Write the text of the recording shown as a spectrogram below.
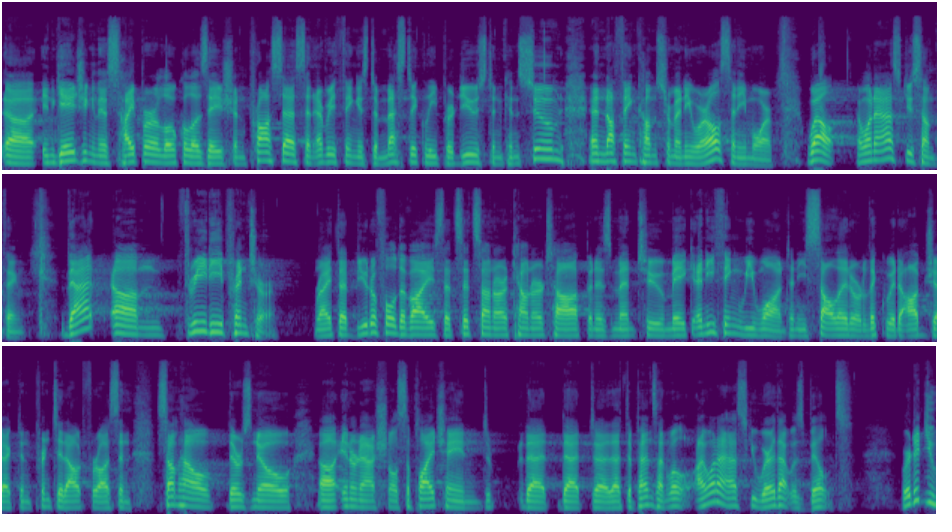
uh, engaging in this hyper localization process and everything is domestically produced and consumed and nothing comes from anywhere else anymore. Well, I want to ask you something. That um, 3D printer, right? That beautiful device that sits on our countertop and is meant to make anything we want, any solid or liquid object, and print it out for us. And somehow there's no uh, international supply chain that that uh, that depends on. Well, I want to ask you where that was built. Where did you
